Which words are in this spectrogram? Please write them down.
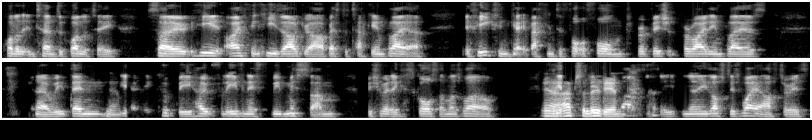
quality in terms of quality. So he, I think he's arguably our best attacking player. If he can get back into full form to provision, providing players, you know, we then Yeah. yeah. it could be hopefully even if we miss some, we should be able to score some as well. yeah, Yeah. absolutely. And and he lost his way after his,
